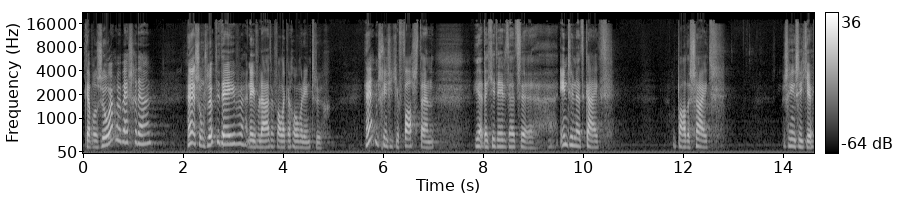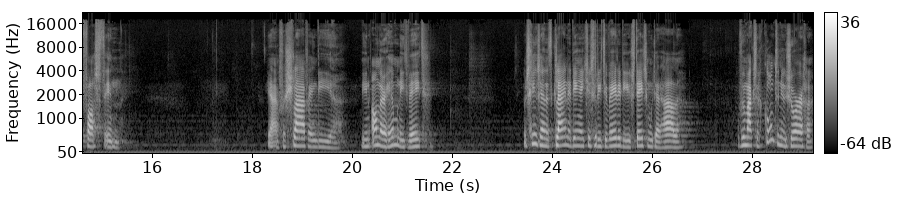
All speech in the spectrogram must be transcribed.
Ik heb wel zorg mijn best gedaan. soms lukt het even en even later val ik er gewoon weer in terug. misschien zit je vast en ja, dat je de hele tijd uh, internet kijkt. Bepaalde sites. Misschien zit je vast in ja, een verslaving die, uh, die een ander helemaal niet weet. Misschien zijn het kleine dingetjes, rituelen die u steeds moet herhalen. Of u maakt zich continu zorgen.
